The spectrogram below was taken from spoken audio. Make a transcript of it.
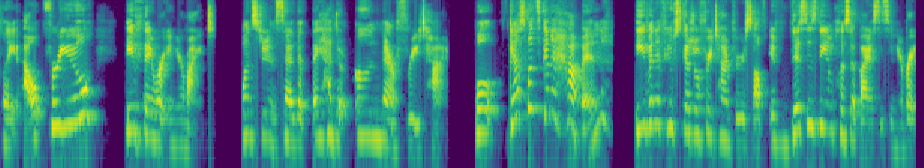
play out for you if they were in your mind. One student said that they had to earn their free time. Well, guess what's going to happen even if you schedule free time for yourself if this is the implicit biases in your brain?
